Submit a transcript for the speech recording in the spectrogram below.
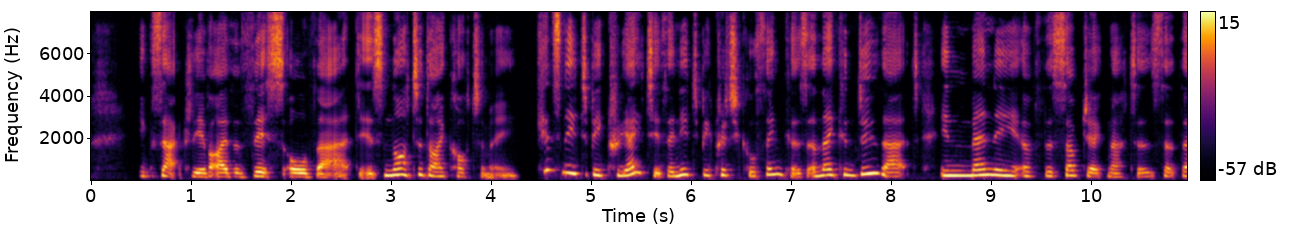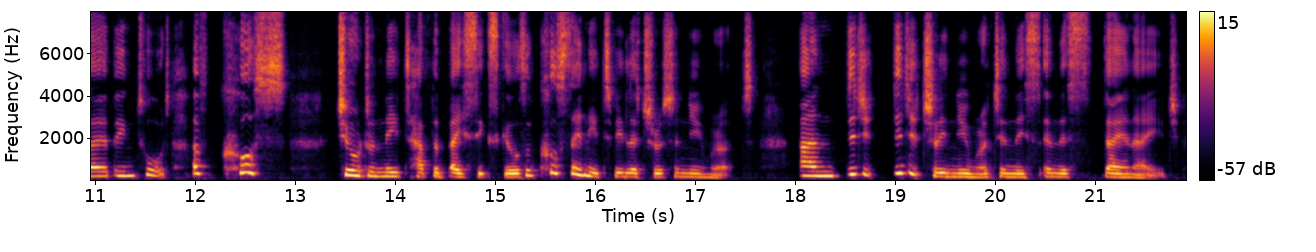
exactly of either this or that. It's not a dichotomy kids need to be creative they need to be critical thinkers and they can do that in many of the subject matters that they're being taught of course children need to have the basic skills of course they need to be literate and numerate and digi- digitally numerate in this in this day and age.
